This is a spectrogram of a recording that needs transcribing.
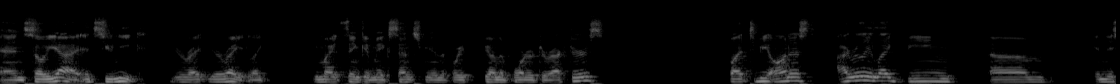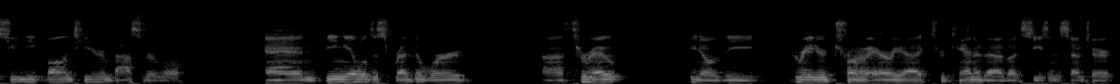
And so, yeah, it's unique. You're right. You're right. Like you might think it makes sense for me on the be on the board of directors, but to be honest, I really like being um, in this unique volunteer ambassador role and being able to spread the word uh, throughout, you know, the greater Toronto area through Canada about Seasons Center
